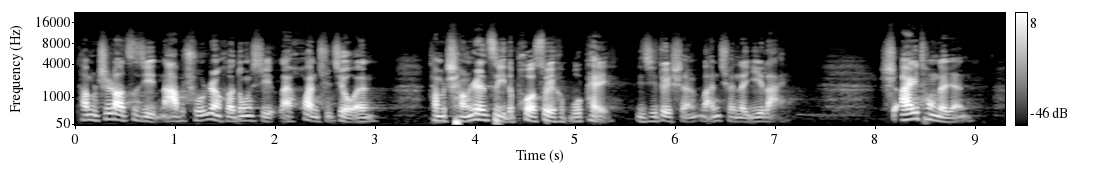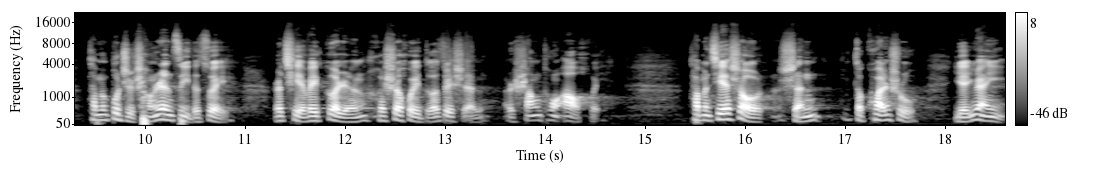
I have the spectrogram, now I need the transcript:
他们知道自己拿不出任何东西来换取救恩，他们承认自己的破碎和不配，以及对神完全的依赖。是哀痛的人，他们不只承认自己的罪，而且为个人和社会得罪神而伤痛懊悔。他们接受神的宽恕，也愿意。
